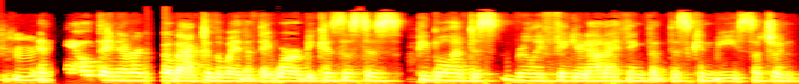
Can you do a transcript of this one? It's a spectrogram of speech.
Mm-hmm. And I hope they never go back to the way that they were because this is, people have just really figured out, I think, that this can be such an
